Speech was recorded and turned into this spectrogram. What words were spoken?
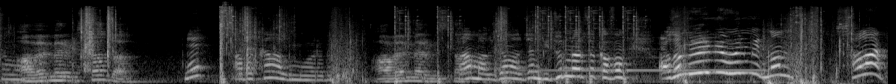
Tamam. AVM mermisi al da. Ne? Aa bakan aldım bu arada. AVM mermisi al. Tamam alacağım alacağım. Bir dur Naruto kafam. Adam ölmüyor ölmüyor lan. Salak.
